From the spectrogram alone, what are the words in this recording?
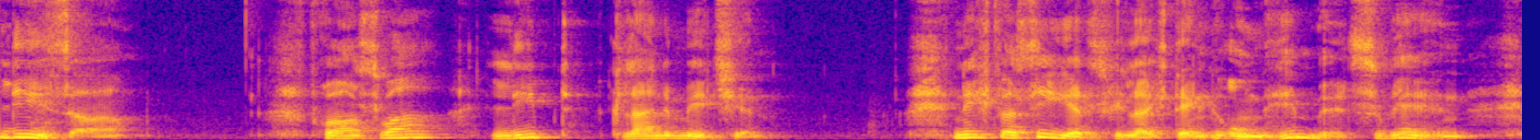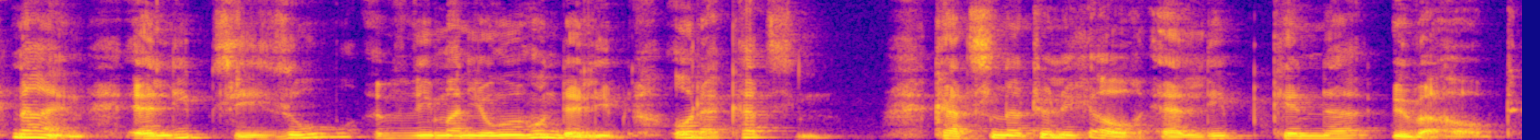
Lisa. François liebt kleine Mädchen. Nicht, was Sie jetzt vielleicht denken, um Himmels willen. Nein, er liebt sie so, wie man junge Hunde liebt oder Katzen. Katzen natürlich auch. Er liebt Kinder überhaupt.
